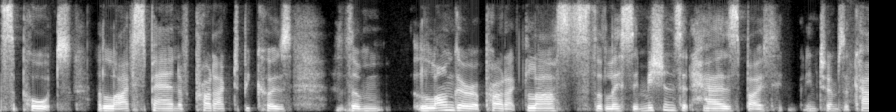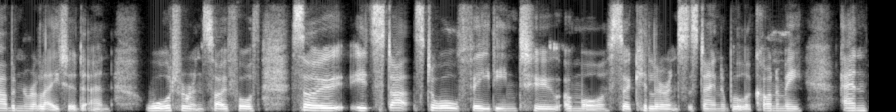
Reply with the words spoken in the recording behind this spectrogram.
support a lifespan of product because the longer a product lasts, the less emissions it has, both in terms of carbon related and water and so forth. So it starts to all feed into a more circular and sustainable economy, and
